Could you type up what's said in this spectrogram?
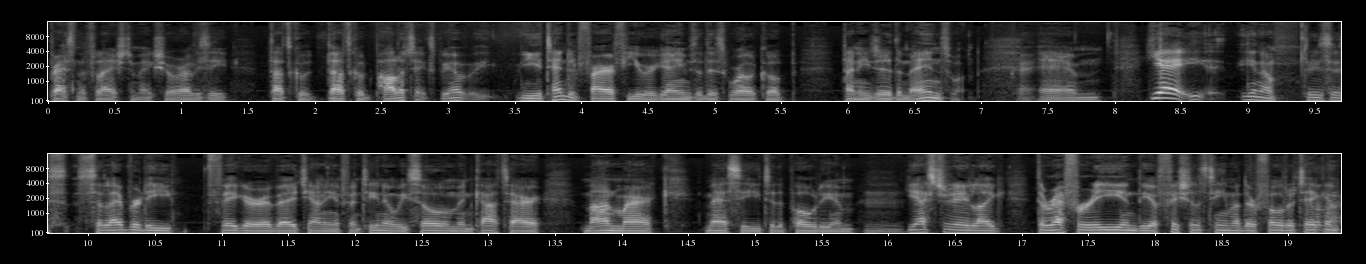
pressing the flesh to make sure. Obviously, that's good. That's good politics. But you know, he attended far fewer games of this World Cup than he did the men's one. Okay. Um, yeah, you know, there's this celebrity figure about Gianni Infantino. We saw him in Qatar, man mark Messi to the podium. Yesterday, like the referee and the officials team had their photo taken,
